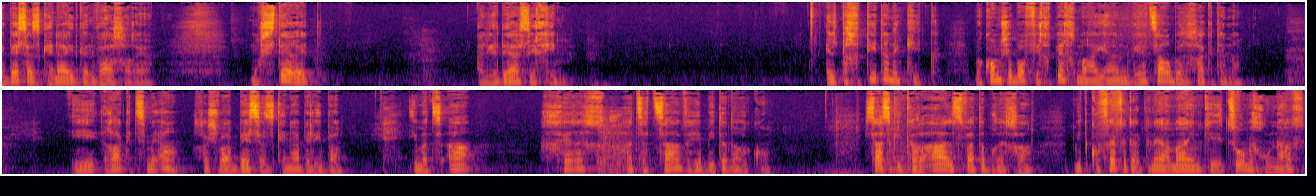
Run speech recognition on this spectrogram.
ובס הזקנה התגנבה אחריה. מוסתרת על ידי השיחים. אל תחתית הנקיק, מקום שבו פכפך מעיין ויצר בריכה קטנה. היא רק צמאה, חשבה בס הזקנה בליבה. היא מצאה חרך הצצה והביטה דרכו. ססקי קראה על שפת הבריכה, מתכופפת על פני המים כיצור מחונף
